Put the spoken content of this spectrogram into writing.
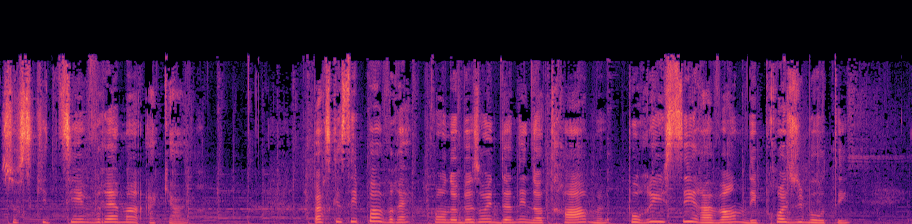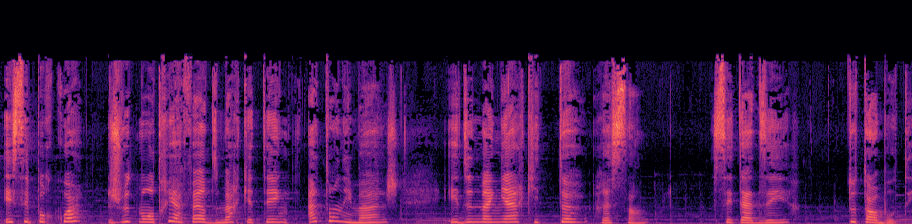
sur ce qui tient vraiment à cœur. Parce que c'est pas vrai qu'on a besoin de donner notre âme pour réussir à vendre des produits beauté. Et c'est pourquoi je veux te montrer à faire du marketing à ton image et d'une manière qui te ressemble, c'est-à-dire tout en beauté.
